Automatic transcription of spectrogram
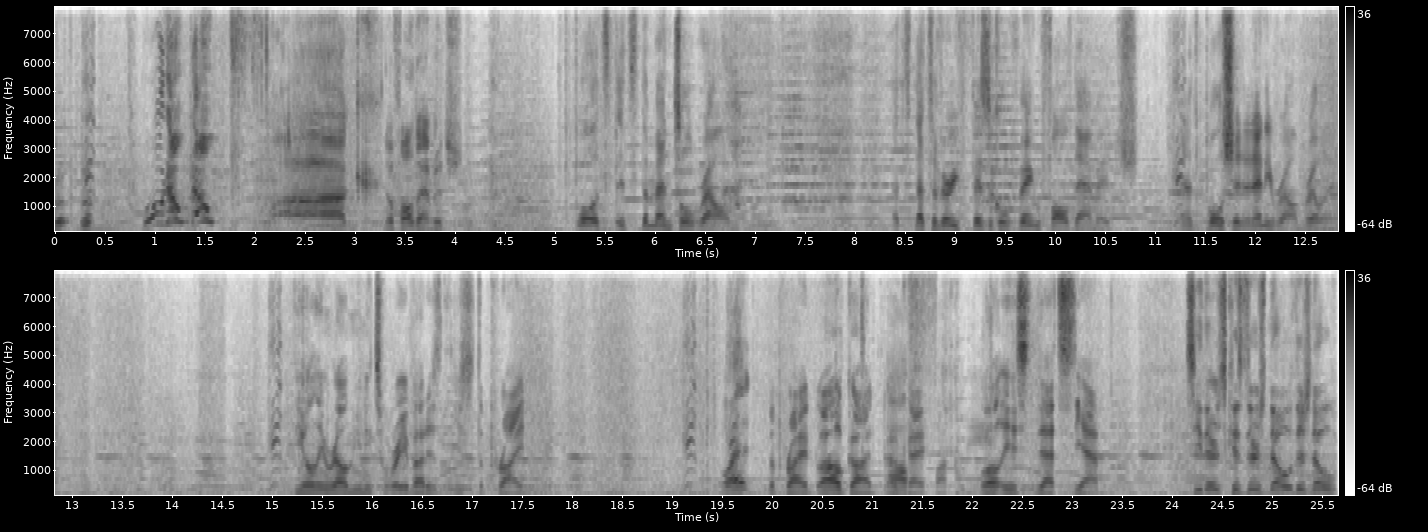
Oh, oh. Oh, no, no! Fuck. No fall damage. Well, it's it's the mental realm. That's that's a very physical thing, fall damage, and it's bullshit in any realm, really. The only realm you need to worry about is, is the pride. What? The pride. Oh god. Okay. Oh, Okay. fuck me. Well, is that's yeah. See, there's because there's no there's no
